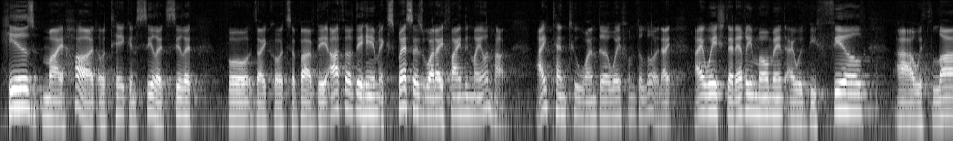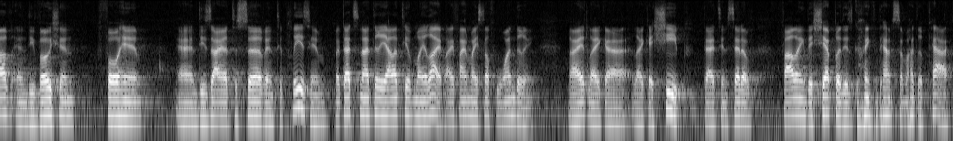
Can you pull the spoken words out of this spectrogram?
Here's my heart, or take and seal it, seal it for thy courts above. The author of the hymn expresses what I find in my own heart. I tend to wander away from the Lord. I, I wish that every moment I would be filled uh, with love and devotion for Him and desire to serve and to please Him, but that's not the reality of my life. I find myself wandering, right? Like a, like a sheep that instead of following the shepherd is going down some other path.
